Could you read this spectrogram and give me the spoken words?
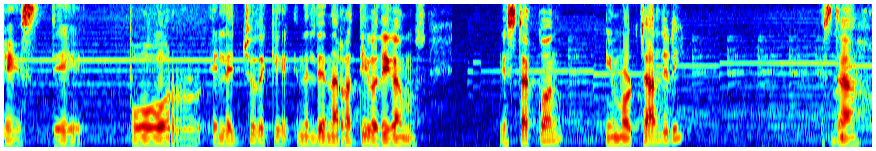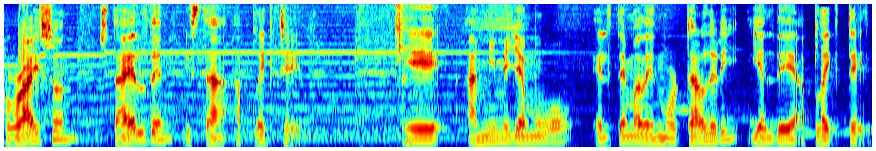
Este, por el hecho de que en el de narrativa, digamos, está con Immortality, está Horizon, está Elden y está A Plague Tale. Que a mí me llamó el tema de Immortality y el de A Plague Tale.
